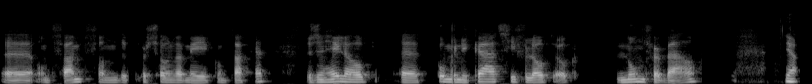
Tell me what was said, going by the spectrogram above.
uh, ontvangt van de persoon waarmee je contact hebt. Dus een hele hoop communicatie verloopt ook non-verbaal. Ja,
